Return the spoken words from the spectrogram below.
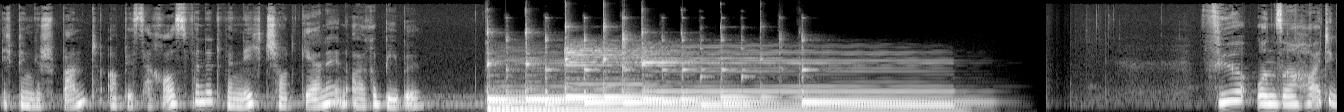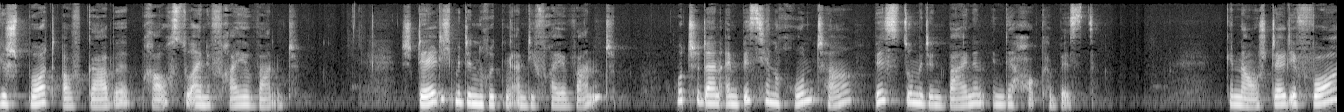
Ich bin gespannt, ob ihr es herausfindet. Wenn nicht, schaut gerne in eure Bibel. Unsere heutige Sportaufgabe brauchst du eine freie Wand. Stell dich mit dem Rücken an die freie Wand, rutsche dann ein bisschen runter, bis du mit den Beinen in der Hocke bist. Genau, stell dir vor,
